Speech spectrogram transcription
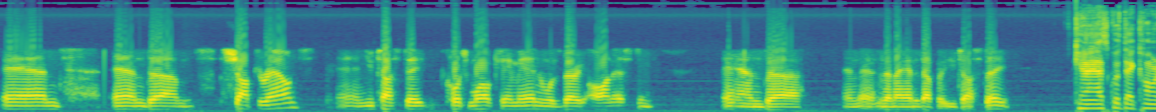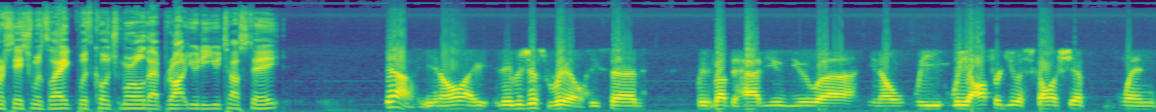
and and um, shopped around. And Utah State coach Morrill came in and was very honest, and and uh, and then, then I ended up at Utah State. Can I ask what that conversation was like with Coach Morrill that brought you to Utah State? Yeah, you know, I it was just real. He said, "We'd love to have you. You, uh, you know, we we offered you a scholarship when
